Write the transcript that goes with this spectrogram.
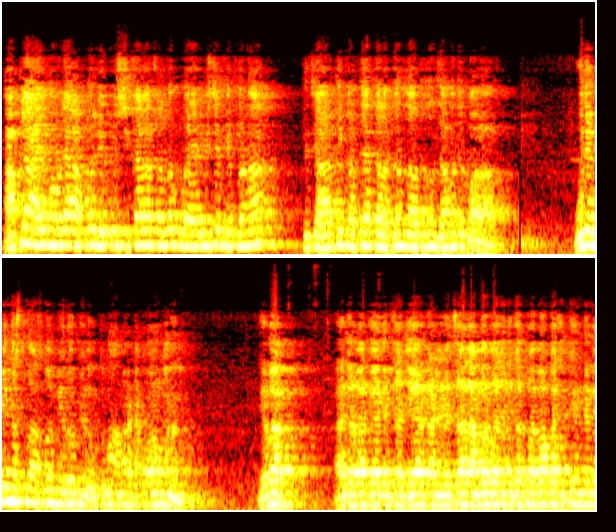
आपल्या आई मावल्या आपलं लेकरू शिकायला चाललं पुढे ऍडमिशन घेतलं ना त्याची आरती करतात त्याला गण लावतात आणि बाळा उद्या मी नसलो असलो मेलो फिरो. तुम्हा आम्हाला टाकावा म्हणून. हे बघ हैदराबाद गॅजेटचा जी आर काढलेला चाल अंमलबाजी करतो बापाची पेन नाही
